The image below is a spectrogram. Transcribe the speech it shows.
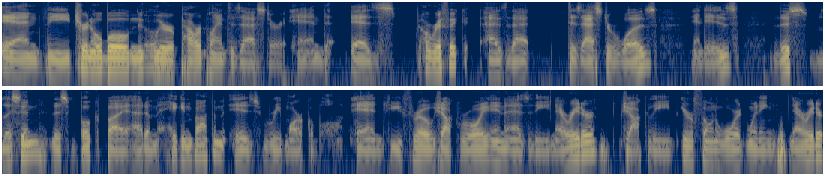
and the Chernobyl nuclear oh. power plant disaster. And as horrific as that disaster was and is, this listen, this book by Adam Higginbotham is remarkable. And you throw Jacques Roy in as the narrator, Jacques, the earphone award winning narrator.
